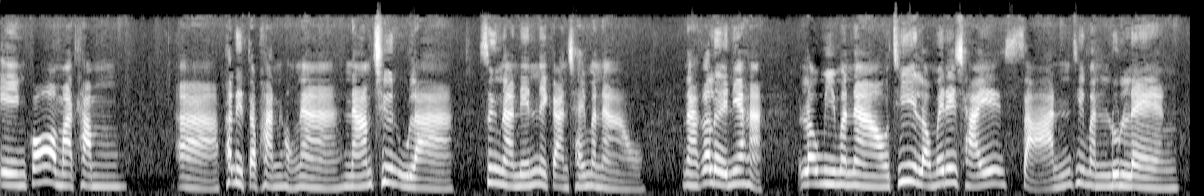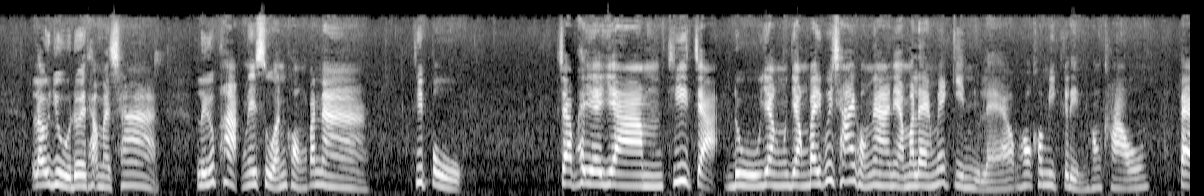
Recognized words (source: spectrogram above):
เองก็มาทำอ่า ผลิตภัณฑ์ของนาน้ำชื่นอุลา ซึ่งนาเน้นในการใช้มะนาวนาก็เลยเนี่ยค่ะเรามีมะนาวที่เราไม่ได้ใช้สารที่มันรุนแรง เราอยู่โดยธรรมชาติ หรือผักในสวนของป้านาที่ปลูก จะพยายามที่จะดูอย่างอย่างใบกุ้ยช่ายของนาเนี่ยแมลงไม่กินอยู่แล้ว เพราะเขามีกลิ่นของเขา แต่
